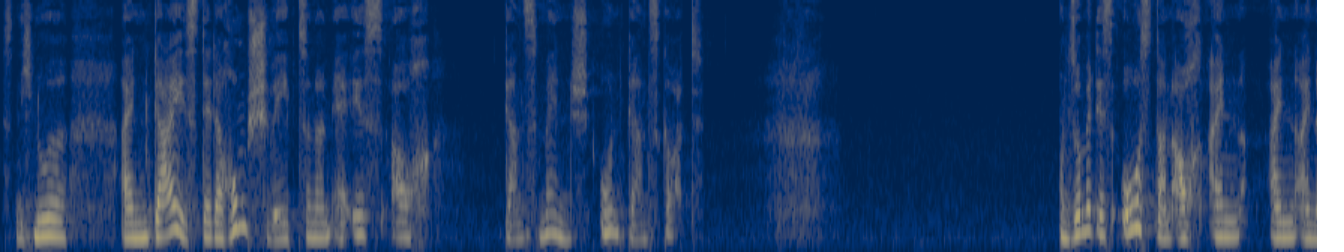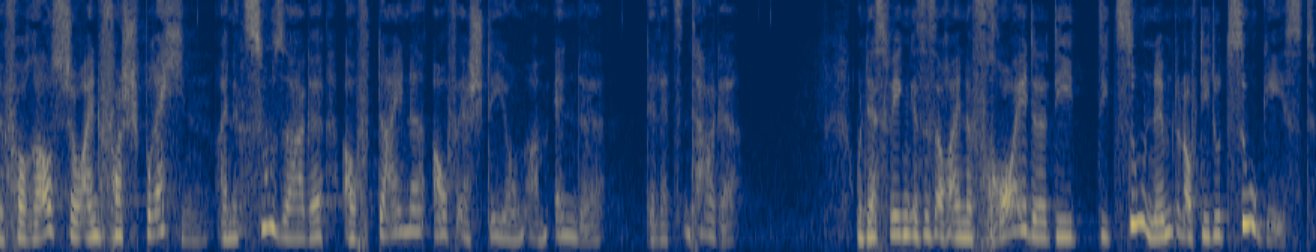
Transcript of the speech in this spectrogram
Ist nicht nur ein Geist, der da rumschwebt, sondern er ist auch ganz Mensch und ganz Gott. Und somit ist Ostern auch ein, ein, eine Vorausschau, ein Versprechen, eine Zusage auf deine Auferstehung am Ende der letzten Tage. Und deswegen ist es auch eine Freude, die, die zunimmt und auf die du zugehst.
